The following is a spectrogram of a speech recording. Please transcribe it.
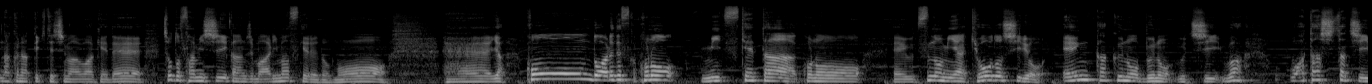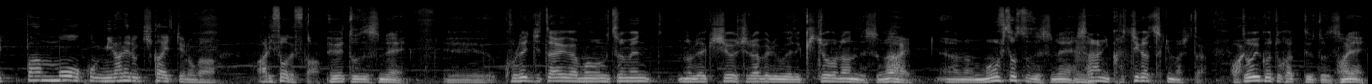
なくなってきてしまうわけでちょっと寂しい感じもありますけれども、えいや今度あれですかこの見つけたこの、え宇都宮郷土資料遠隔の部のうちは私たち一般もこう見られる機会っていうのがありそうですか？えーとですね、えーこれ自体がもう宇都宮の歴史を調べる上で貴重なんですが、はい。あのもう一つですね、うん。さらに価値がつきました、はい。どういうことかっていうとですね、はい。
